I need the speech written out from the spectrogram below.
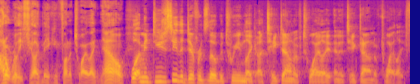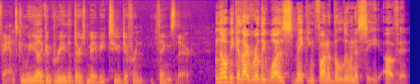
I don't really feel like making fun of Twilight now. Well, I mean, do you see the difference though between like a takedown of Twilight and a takedown of Twilight fans? Can we like agree that there's maybe two different things there? No, because I really was making fun of the lunacy of it.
